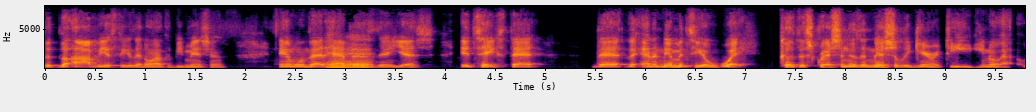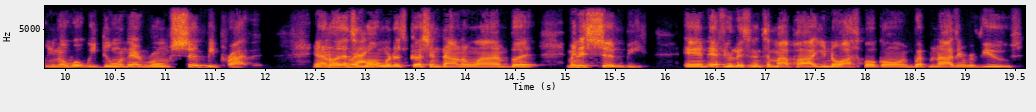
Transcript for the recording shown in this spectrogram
the, the obvious things that don't have to be mentioned. And when that mm-hmm. happens, then yes, it takes that, that the anonymity away because discretion is initially guaranteed. You know, you know what we do in that room should be private. And I know that's right. a longer discussion down the line, but I mean, it should be. And if you're listening to my pod, you know I spoke on weaponizing reviews.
